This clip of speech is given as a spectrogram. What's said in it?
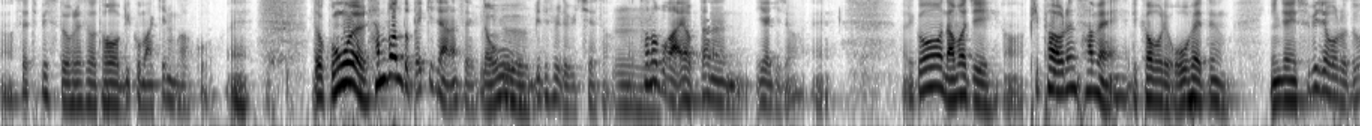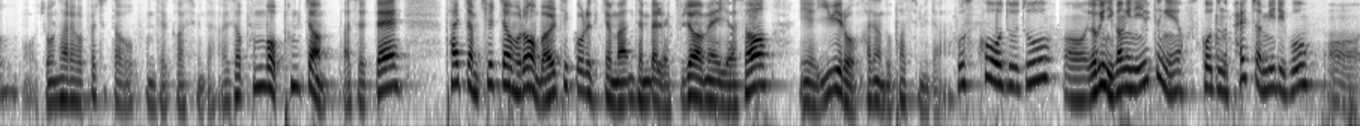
어, 세트피스도 그래서 더 믿고 맡기는 것 같고 예. 또 공을 한 번도 뺏기지 않았어요. 오. 그 미드필더 위치에서 음. 턴오버가 아예 없다는 이야기죠. 예. 그리고 나머지 어, 피파울은 3회, 리커버리 5회 등 굉장히 수비적으로도 어, 좋은 활약을 펼쳤다고 보면 될 것 같습니다. 그래서 품목 평점 봤을 때 8.7점으로 멀티골을 득점한 덴벨레 9점에 이어서 예, 2위로 가장 높았습니다. 후스코어드도 어, 여긴 이강인이 1등이에요. 후스코어드는 8.1이고 어,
